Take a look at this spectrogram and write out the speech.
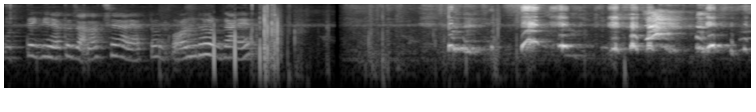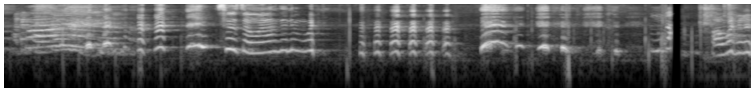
প্রত্যেক দিন এত জ্বালাচ্ছে আর এত গন্ধ ওর গায়ে। সুষমার জন্য অবশ্যই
